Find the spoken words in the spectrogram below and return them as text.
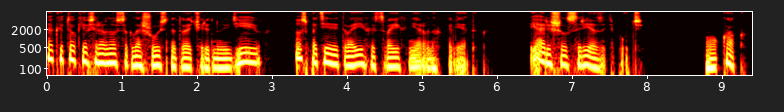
Как итог, я все равно соглашусь на твою очередную идею, но с потерей твоих и своих нервных клеток. Я решил срезать путь. О, как?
